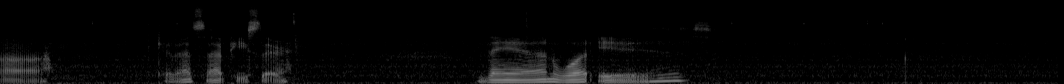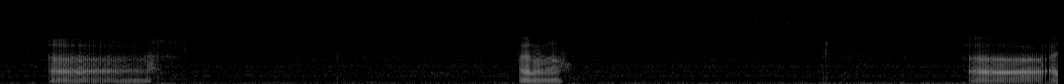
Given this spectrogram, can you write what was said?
Uh, okay, that's that piece there. Then what is? Uh. I don't know. Uh, I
